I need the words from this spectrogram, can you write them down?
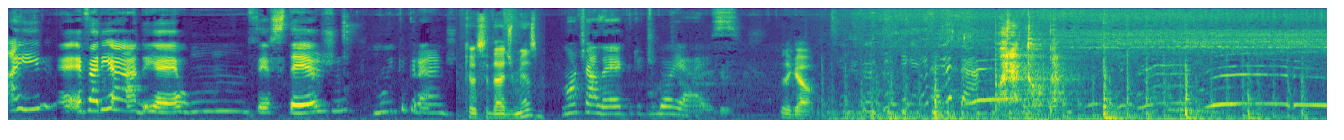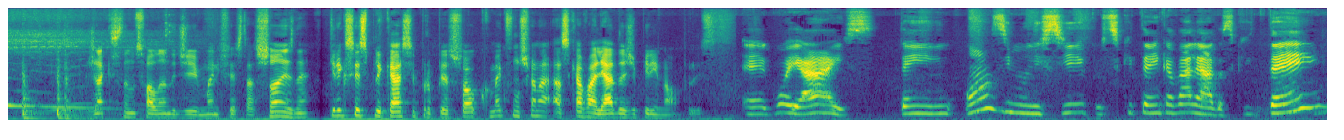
aí é variado, e é um festejo muito grande. Que é a cidade mesmo? Monte Alegre de Goiás. Legal. já que estamos falando de manifestações, né? Queria que você explicasse para o pessoal como é que funciona as cavalhadas de Pirinópolis. É, Goiás tem 11 municípios que têm cavalhadas, que têm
